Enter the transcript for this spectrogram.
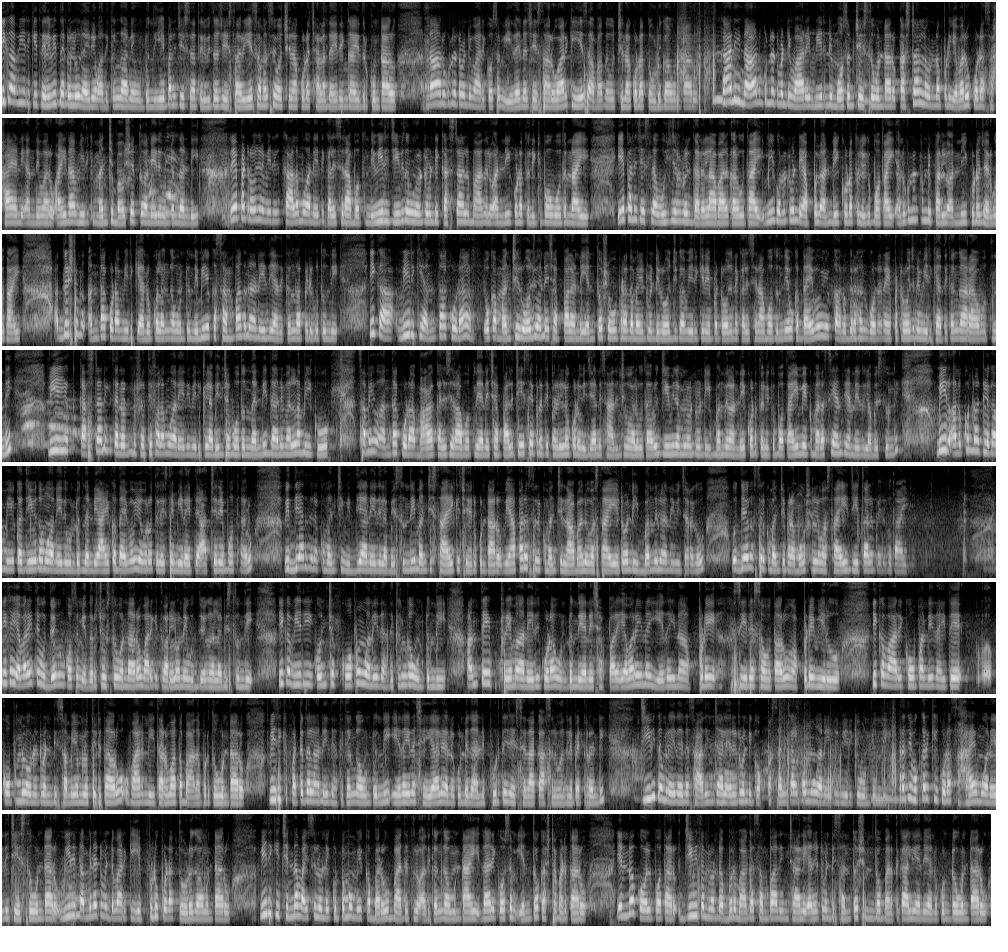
ఇక వీరికి తెలివితేటలు ధైర్యం అధికంగానే ఉంటుంది. ఏ పని చేసినా తెలివితో చేస్తారు. ఏ సమస్య వచ్చినా కూడా చాలా ధైర్యంగా ఎదుర్కొంటారు. నా అనుకున్నటువంటి వారి కోసం ఏదైనా చేస్తారు. వారికి ఏ సమస్య వచ్చినా కూడా తోడుగా ఉంటారు. కానీ నా అనుకున్నటువంటి వారి వీరిని మోసం చేస్తూ ఉంటారు. కష్టాల్లో ఉన్నప్పుడు ఎవరు కూడా సహాయాన్ని అందేవారు అయినా వీరికి మంచి భవిష్యత్తు అనేది ఉంటుందండి. రేపటి రోజున వీరికి కాలము అనేది కలిసి రాబోతుంది. వీరి జీవితంలో ఉన్నటువంటి కష్టాలు బాధలు అన్నీ కూడా తొలగిపోబోతున్నాయి. ఏ పని చేసినా ఊహించినటువంటి ధనలాభాలు కలుగుతాయి. మీకు ఉన్నటువంటి అప్పులు అన్నీ కూడా తొలగిపోతాయి. అనుకున్నటువంటి పనులు అన్నీ కూడా జరుగుతాయి. అదృష్టము అంతా కూడా వీరికి అనుకూలంగా ఉంటుంది. మీ యొక్క సంపాదన అనేది అధికంగా పెరుగుతుంది. ఇక వీరికి అంతా కూడా ఒక మంచి రోజు అనే చెప్పాలండి. ఎంతో శుభప్రదమైనటువంటి రోజుగా వీరికి రేపటి రోజున కలిసి రాబోతుంది. ఒక దైవం యొక్క అనుగ్రహం కూడా రేపటి రోజున వీరికి అధికంగా రాబోతుంది. వీరి యొక్క కష్టానికి తనటువంటి ప్రతిఫలము అనేది వీరికి లభించబోతుందండి. దానివల్ల మీకు సమయం అంతా కూడా బాగా కలిసి రాబోతుంది అని చెప్పాలి. చేసే ప్రతి పనిలో కూడా విజయాన్ని సాధించగలుగుతారు. జీవితంలో ఉన్నటువంటి ఇబ్బందులు అన్నీ కూడా తొలగిపోతాయి. మీకు మనశ్శాంతి అనేది లభిస్తుంది. మీరు అనుకున్నట్లుగా మీ యొక్క జీవితం అనేది ఉంటుందండి. ఆ యొక్క దైవం ఎవరో తెలిస్తే మీరైతే ఆశ్చర్యపోతారు. విద్యార్థులకు మంచి విద్య అనేది లభిస్తుంది. మంచి స్థాయికి చేరుకుంటారు. వ్యాపారస్తులకు మంచి లాభాలు వస్తాయి. ఎటువంటి ఇబ్బందులు అనేవి జరగవు. ఉద్యోగస్తులకు మంచి ప్రమోషన్లు వస్తాయి. జీతాలు పెరుగుతాయి. ఇక ఎవరైతే ఉద్యోగం కోసం ఎదురు చూస్తూ ఉన్నారో వారికి త్వరలోనే ఉద్యోగం లభిస్తుంది. ఇక వీరికి కొంచెం కోపం అనేది అధికంగా ఉంటుంది. అంతే ప్రేమ అనేది కూడా ఉంటుంది అని చెప్పాలి. ఎవరైనా ఏదైనా అప్పుడే సీరియస్ అవుతారు. అప్పుడే వీరు ఇక వారి కోపం అనేది అయితే కోపంలో ఉన్నటువంటి సమయంలో తిడతారు. వారిని తర్వాత బాధపడుతూ ఉంటారు. వీరికి పట్టుదల అనేది అధికంగా ఉంటుంది. ఏదైనా చేయాలి అనుకుంటే దాన్ని పూర్తి చేసేదాకా అసలు వదిలిపెట్టరండి. జీవితంలో ఏదైనా సాధించాలి అనేటువంటి గొప్ప సంకల్పము అనేది వీరికి ఉంటుంది. ప్రతి ఒక్కరికి కూడా సహాయము అనేది చేస్తూ ఉంటారు. వీరి నమ్మినటువంటి వారికి ఎప్పుడు కూడా తోడుగా ఉంటారు. వీరికి చిన్న వయసులోనే కుటుంబం యొక్క బరువు బాధ్యతలు అధికంగా ఉంటాయి. దానికోసం ఎంతో కష్టపడతారు. ఎన్నో కోల్పోతారు. జీవితంలో డబ్బును బాగా సంపాదించాలి అనేటువంటి సంతోషంతో బ్రతకాలి అని అనుకుంటూ ఉంటారు.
